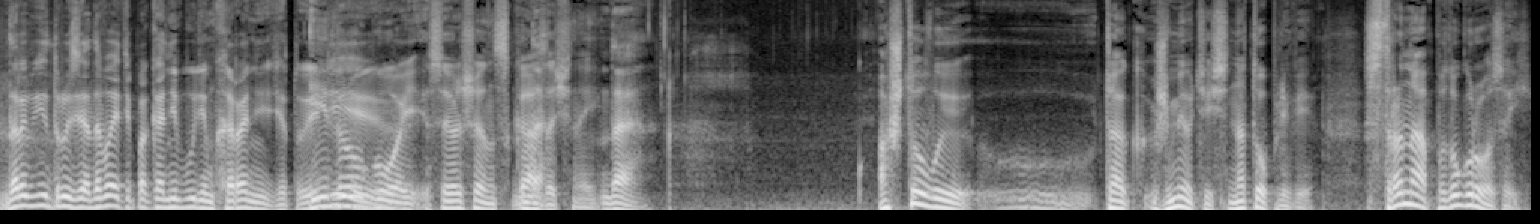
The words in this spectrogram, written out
Дорогие друзья, давайте пока не будем хоронить эту И идею. другой, совершенно сказочный. Да. А что вы так жметесь на топливе? Страна под угрозой.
